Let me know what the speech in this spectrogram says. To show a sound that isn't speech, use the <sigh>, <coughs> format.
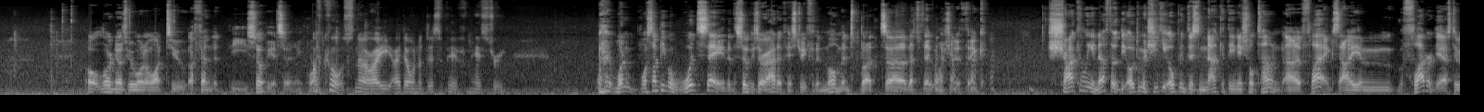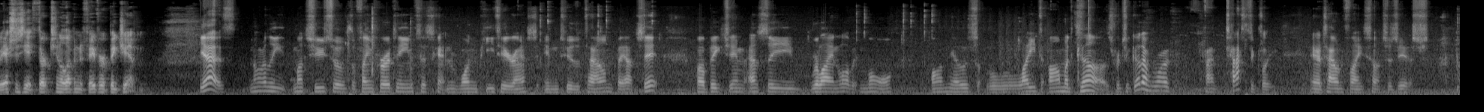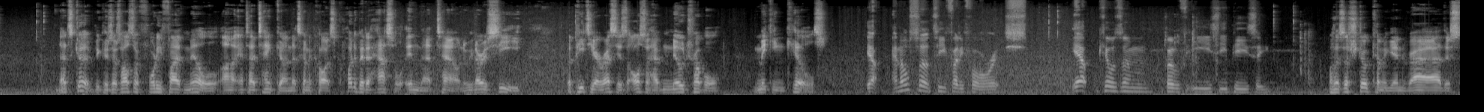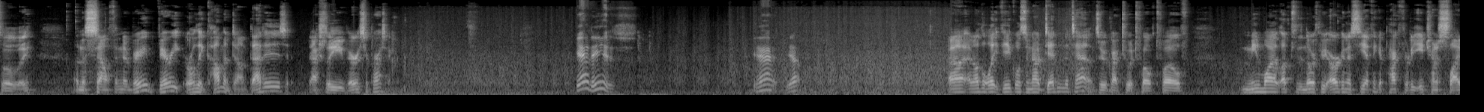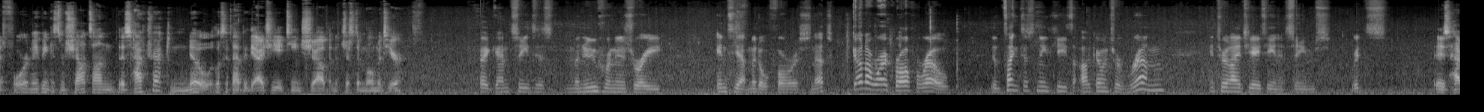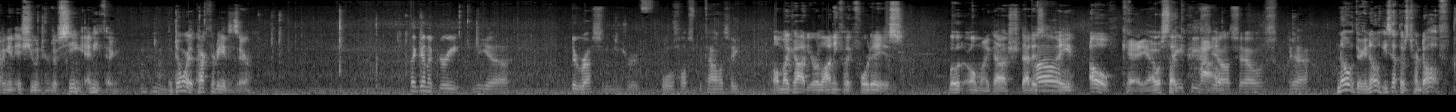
Oh, Lord knows we wouldn't want to offend the, the Soviets at any point. Of course, no, I, I don't want to disappear from history. <laughs> One, well, some people would say that the Soviets are out of history for the moment, but uh, that's what they want you to think. <laughs> Shockingly enough, though, the Ognemetchiki Open does not get the initial town uh, flags. I am flabbergasted. We actually see a 13-11 in favor of Big Jim. Yeah, it's not really much use of the flame flamethrower team, just getting one PTRS into the town, but that's it. While Big Jim actually relying a little bit more on those light armored cars, which are gonna work fantastically in a town fight such as this. That's good, because there's also 45 mil uh, anti-tank gun that's going to cause quite a bit of hassle in that town. We can already see the PTRSs also have no trouble making kills. Yeah, and also T-34, which, yep, kills them both easy peasy. Well, there's a stroke coming in rather slowly on the south, and a very, very early commandant. That is actually very surprising. Yeah, it is. Yeah, yeah. Uh, and all the light vehicles are now dead in the town, so we're back to a 12-12. Meanwhile, up to the north, we are going to see, I think, a Pak-38 trying to slide forward. Maybe can get some shots on this half-track? No, it looks like that'd be the IG-18 job in just a moment here. Again, see his maneuvering his way into that middle forest, and that's gonna work well for Rail. The tank sneakies are going to run into an IG-18, it seems, which... Is having an issue in terms of seeing anything. mhm. But don't worry, the Pak 38 is there. They're gonna greet the, uh, the Russians with all hospitality. Oh my god, you're Alani for like four days. Load. Oh my gosh, that is Oh. a. Okay, I was like, APCR how? shells, yeah. No, there you know, he's got those turned off.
